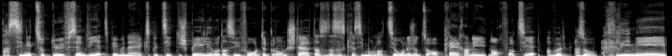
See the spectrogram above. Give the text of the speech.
dass sie nicht so tief sind wie jetzt bei einem expliziten Spiel, wo das in den Vordergrund stellt, also dass es keine Simulation ist und so, okay, kann ich nachvollziehen, aber also ein bisschen mehr,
